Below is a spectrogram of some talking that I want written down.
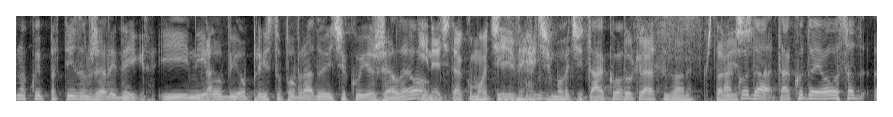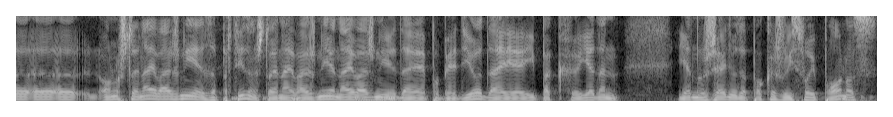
na koji Partizan želi da igra. I nije da. ovo bio pristup Obradovića koji je želeo. I neće tako moći. I neće moći tako. Do kraja sezone. Šta tako više. Da, tako da je ovo sad uh, uh, ono što je najvažnije za Partizan, što je najvažnije, najvažnije je da je pobedio, da je ipak jedan jednu želju da pokažu i svoj ponos, uh,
